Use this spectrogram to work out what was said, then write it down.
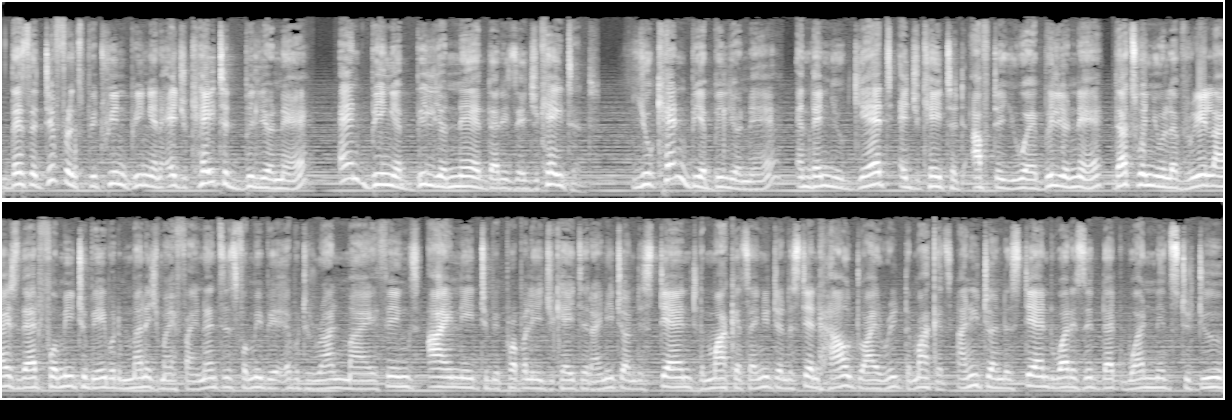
there's a difference between being an educated billionaire and being a billionaire that is educated. You can be a billionaire and then you get educated after you were a billionaire. That's when you will have realized that for me to be able to manage my finances, for me to be able to run my things, I need to be properly educated. I need to understand the markets. I need to understand how do I read the markets. I need to understand what is it that one needs to do.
